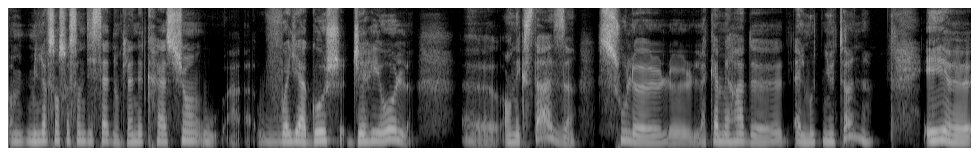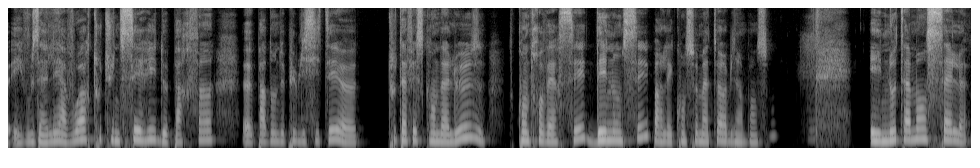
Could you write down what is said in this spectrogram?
en 1977, donc l'année de création, où vous voyez à gauche Jerry Hall euh, en extase sous la caméra de Helmut Newton. Et, vous allez avoir toute une série de parfums, pardon, de publicités tout à fait scandaleuses, controversées, dénoncées par les consommateurs bien pensants et notamment celle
